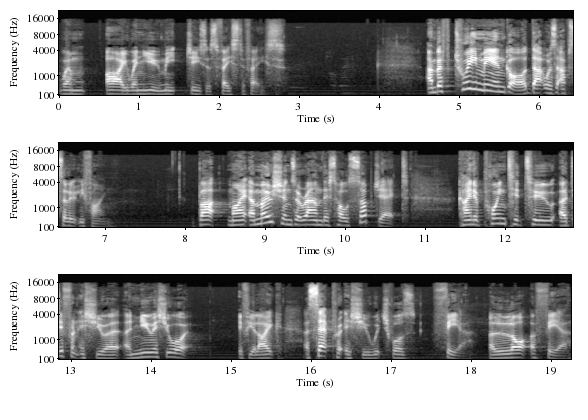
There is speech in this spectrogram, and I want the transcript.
when I, when you meet Jesus face to face. And between me and God, that was absolutely fine. But my emotions around this whole subject kind of pointed to a different issue, a, a new issue, or if you like, a separate issue, which was fear. A lot of fear,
